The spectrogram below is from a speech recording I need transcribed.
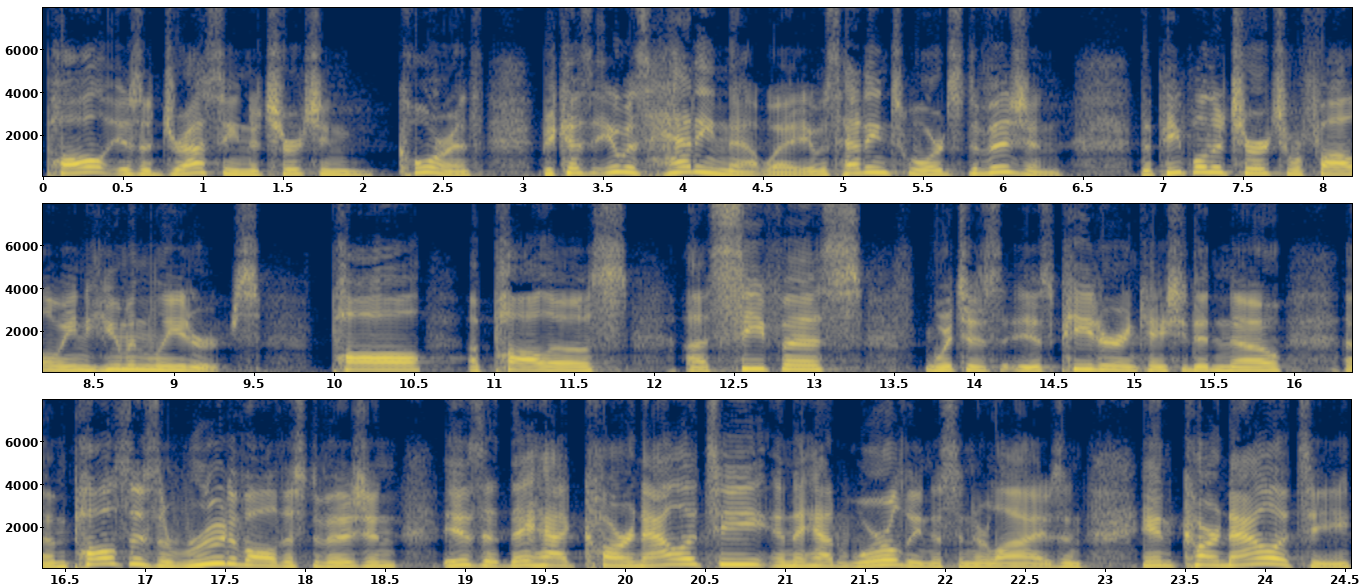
Paul is addressing the church in Corinth because it was heading that way. It was heading towards division. The people in the church were following human leaders Paul, Apollos, uh, Cephas, which is, is Peter, in case you didn't know. Um, Paul says the root of all this division is that they had carnality and they had worldliness in their lives. And in carnality,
